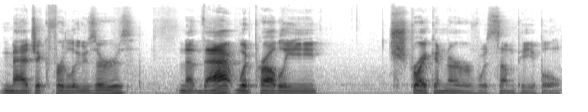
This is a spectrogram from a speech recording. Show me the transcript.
magic for losers. Now that would probably strike a nerve with some people.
